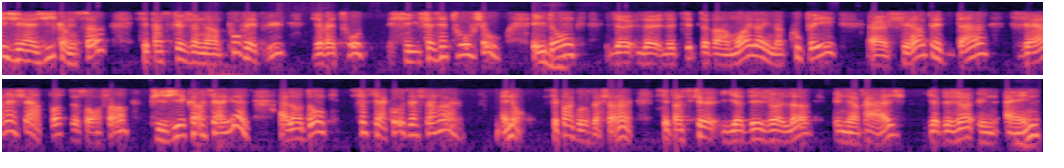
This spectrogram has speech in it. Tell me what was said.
si j'ai agi comme ça, c'est parce que je n'en pouvais plus. J'avais trop, il faisait trop chaud. Et hmm. donc, le, le, type devant moi, là, il m'a coupé. Euh, je suis rentré dedans, j'ai arraché la porte de son char, puis j'y ai cassé la gueule. Alors donc, ça, c'est à cause de la chaleur. Mais non, c'est pas à cause de la chaleur. C'est parce qu'il y a déjà là une rage, il y a déjà une haine,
